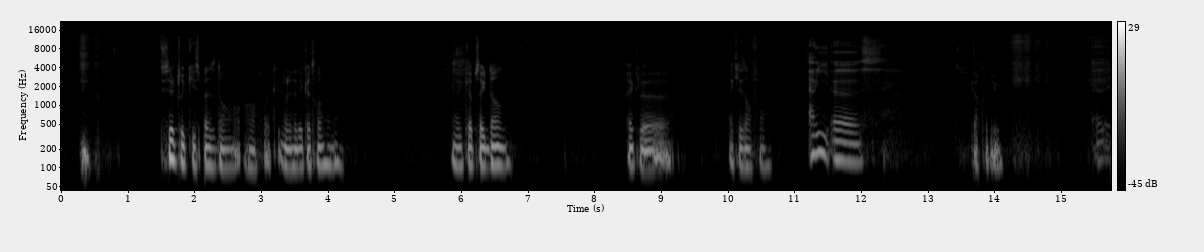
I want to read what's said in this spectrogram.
tu sais le truc qui se passe dans, oh, fuck, dans les années 80 là, avec Upside Down, avec le, avec les enfants, Ah oui, euh, hyper connu. euh,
